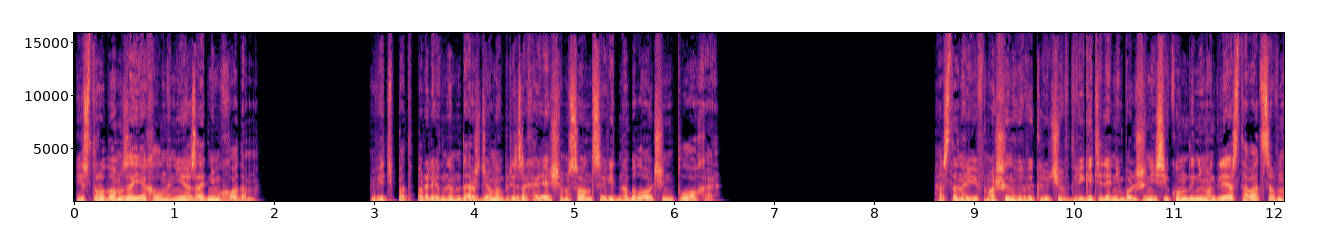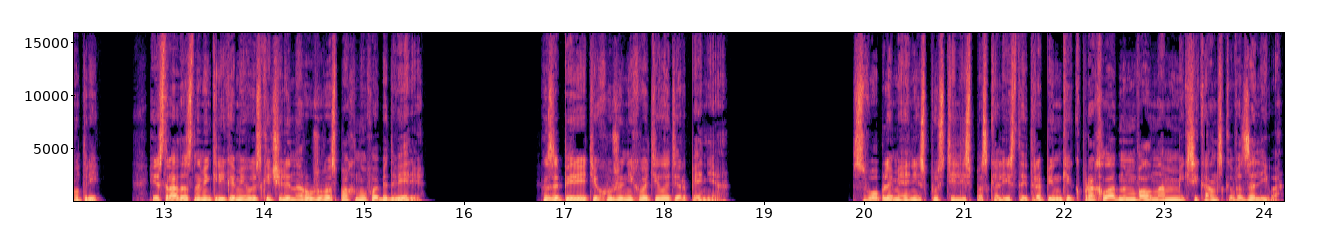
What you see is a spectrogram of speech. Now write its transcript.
и с трудом заехал на нее задним ходом. Ведь под проливным дождем и при заходящем солнце видно было очень плохо. Остановив машину и выключив двигатель, они больше ни секунды не могли оставаться внутри, и с радостными криками выскочили наружу, распахнув обе двери. Запереть их уже не хватило терпения. С воплями они спустились по скалистой тропинке к прохладным волнам Мексиканского залива.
